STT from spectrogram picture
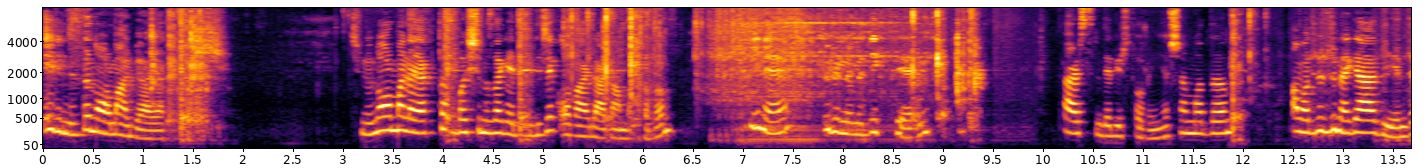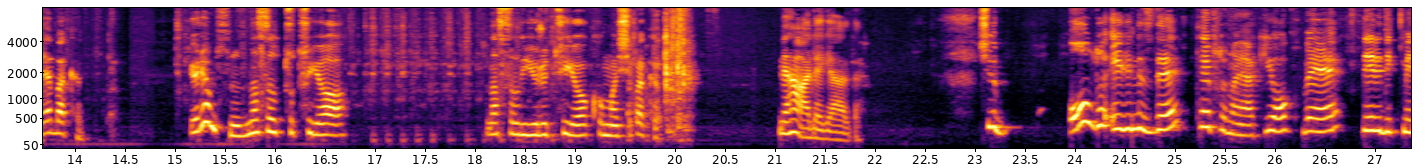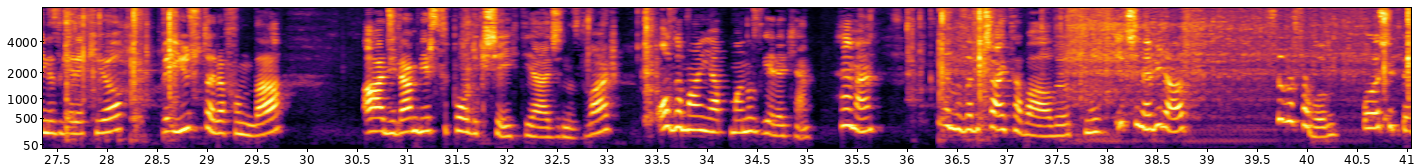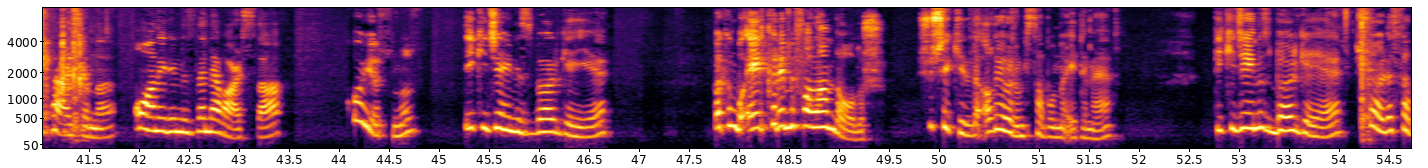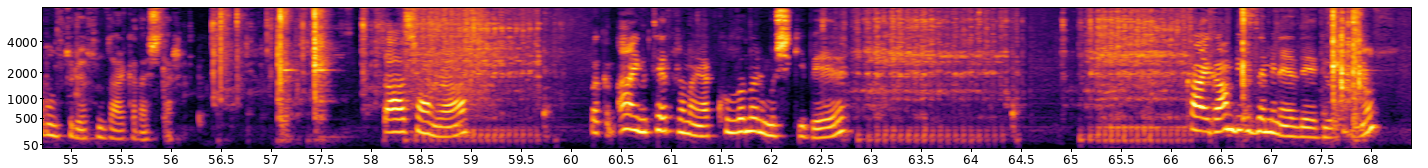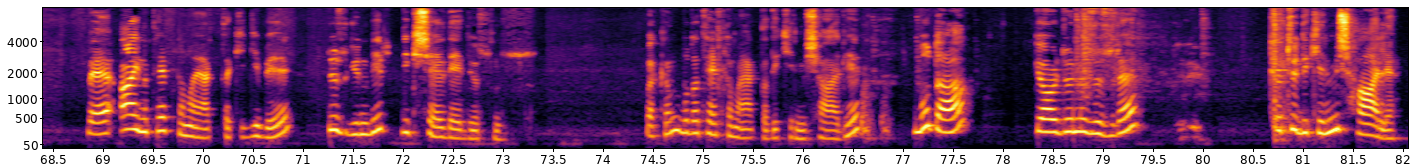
Elinizde normal bir ayak var. Şimdi normal ayakta başınıza gelebilecek olaylardan bakalım. Yine ürünümü diktim. Tersinde bir sorun yaşamadım. Ama düzüne geldiğinde bakın. Görüyor musunuz nasıl tutuyor? Nasıl yürütüyor kumaşı bakın. Ne hale geldi. Şimdi oldu elinizde teflon ayak yok ve deri dikmeniz gerekiyor ve yüz tarafında acilen bir spor dikişe ihtiyacınız var. O zaman yapmanız gereken hemen yanınıza bir çay tabağı alıyorsunuz. İçine biraz sıvı sabun, bulaşık deterjanı, o an elinizde ne varsa koyuyorsunuz. Dikeceğiniz bölgeyi bakın bu el kremi falan da olur. Şu şekilde alıyorum sabunu elime. Dikeceğiniz bölgeye şöyle sabun sürüyorsunuz arkadaşlar. Daha sonra bakın aynı teflon ayak kullanırmış gibi kaygan bir zemin elde ediyorsunuz. Ve aynı teflon ayaktaki gibi düzgün bir dikiş elde ediyorsunuz. Bakın bu da teflon ayakla dikilmiş hali. Bu da gördüğünüz üzere kötü dikilmiş hali.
